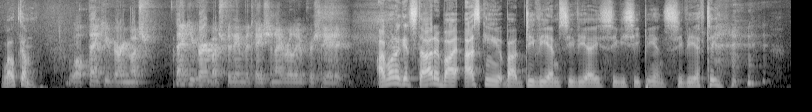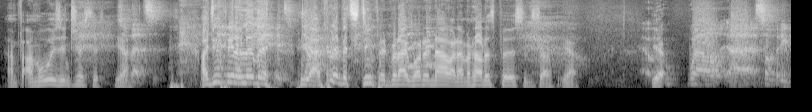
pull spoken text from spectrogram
Welcome. Well, thank you very much. Thank you very much for the invitation. I really appreciate it. I want to get started by asking you about DVM, CVA, CVCP, and CVFT. I'm, I'm always interested. Yeah. So that's. I do feel a little bit. yeah, I feel a bit stupid, but I want to know, and I'm an honest person, so yeah. Yeah. Well, uh, somebody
